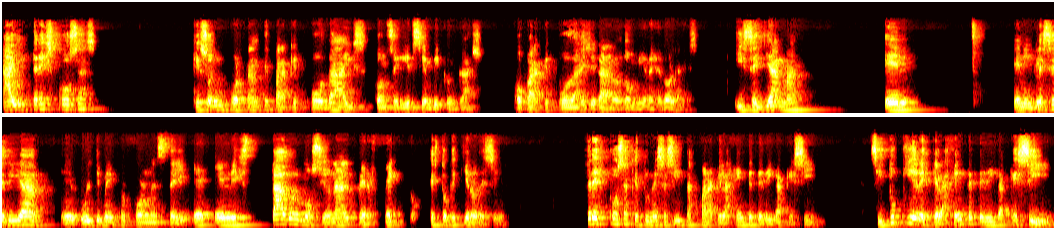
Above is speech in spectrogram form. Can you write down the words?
hay tres cosas que son importantes para que podáis conseguir 100 Bitcoin Cash o para que podáis llegar a los 2 millones de dólares. Y se llama el en inglés sería el Ultimate Performance State, el, estado emocional perfecto. ¿Esto qué quiero decir? Tres cosas que tú necesitas para que la gente te diga que sí. Si tú quieres que la gente te diga que sí,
